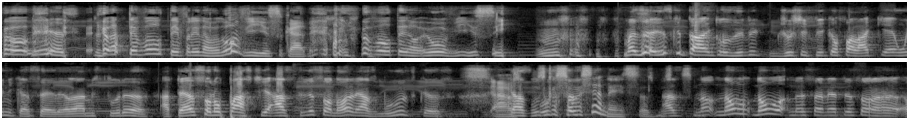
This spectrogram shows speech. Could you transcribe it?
eu, eu até voltei, falei, não, eu não ouvi isso, cara. Eu voltei, não, eu ouvi isso sim. Mas é isso que tá, inclusive, justifica eu falar que é única a série. Ela mistura até a sonoplastia, as trilhas sonoras, né? As músicas. As, as músicas, músicas- são excelentes. As músicas As, são- não, não, não necessariamente a trilha sonora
